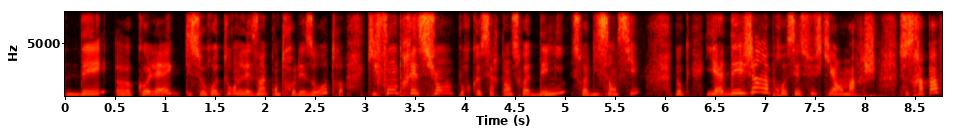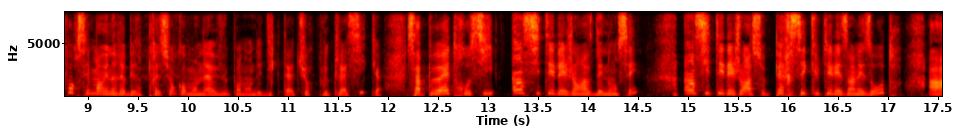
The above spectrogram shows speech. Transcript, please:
des euh, collègues qui se retournent les uns contre les autres, qui font pression pour que certains soient démis, soient licenciés. Donc il y a déjà un processus qui est en marche. Ce ne sera pas forcément une répression comme on a vu pendant des dictatures plus classiques. Ça peut être aussi inciter les gens à se dénoncer, inciter les gens à se persécuter les uns les autres, à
